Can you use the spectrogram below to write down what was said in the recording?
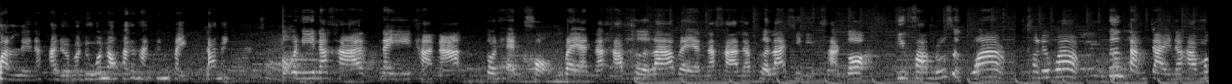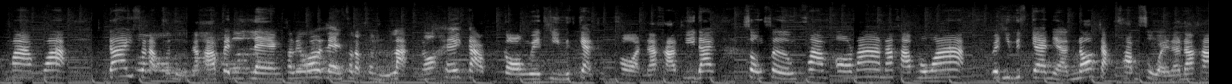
วันเลยนะคะ เดี๋ยวมาดูว่าน้องพัฒนาขึ้นไปด้านไหนวันนี้นะคะในฐานะตัวแทนของแบรนด์นะคะเพอร์ล่าแบรนด์นะคะ และเพอร์ล่าคลินิกค่ะก็มีความรู้สึกว่าเขาเรียกว่าตื้นตันใจนะคะ มากๆว่า ได้สนับสนุนนะคะ เป็นแรงเขาเรียกว่าแรงสนับสนุนหลักเนาะให้กับกองเวทีมิสแกนชุมพรนะคะ ที่ได้ส่งเสริมความออร่านะคะ เพราะว่าเวทีมิสแกนเนี่ยนอกจากความสวยแล้วนะคะ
